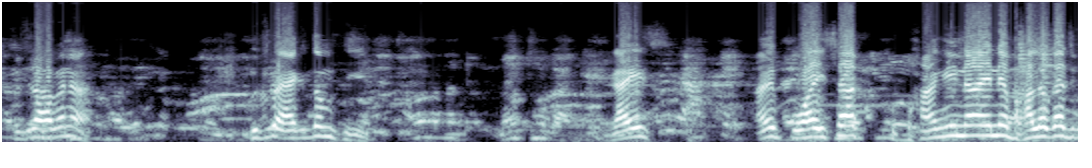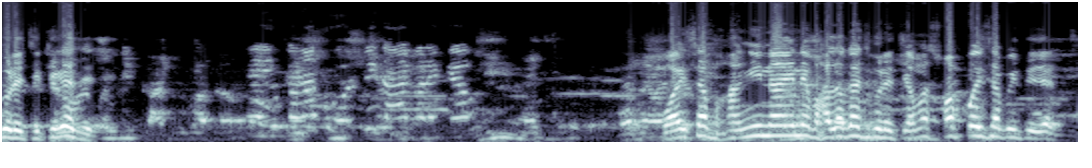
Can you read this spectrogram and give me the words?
খুচরো হবে না? খুচরো একদম ফ্রি গাইস আমি পয়সা ভাঙি না এনে ভালো কাজ করেছি ঠিক আছে? পয়সা ভাঙি না এনে ভালো কাজ করেছি আমার সব পয়সা পেতে যাচ্ছে।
